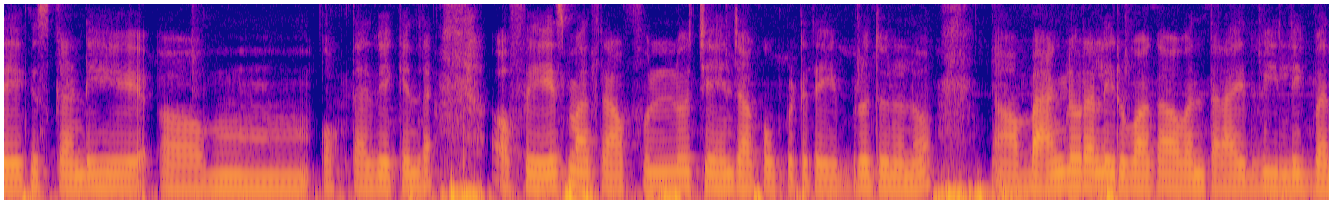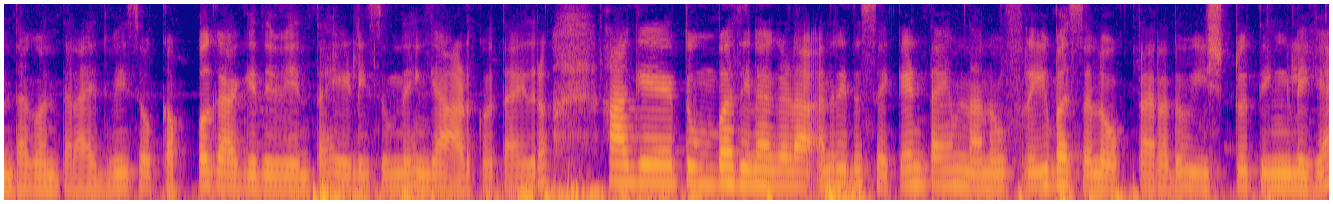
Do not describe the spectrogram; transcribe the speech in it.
ರೇಗಿಸ್ಕೊಂಡು ಹೋಗ್ತಾ ಇದ್ವಿ. ಯಾಕೆಂದರೆ ಫೇಸ್ ಮಾತ್ರ ಫುಲ್ಲು ಚೇಂಜ್ ಆಗೋಗ್ಬಿಟ್ಟಿದೆ ಇಬ್ಬರದೂ ಬ್ಯಾಂಗ್ಳೂರಲ್ಲಿ ಇರುವಾಗ ಒಂಥರ ಇದ್ವಿ, ಇಲ್ಲಿಗೆ ಬಂದಾಗ ಒಂಥರ ಇದ್ವಿ. ಸೊ ಕಪ್ಪಗಾಗಿದ್ದೀವಿ ಅಂತ ಹೇಳಿ ಸುಮ್ಮನೆ ಹಿಂಗೆ ಆಡ್ಕೋತಾ ಇದ್ರು. ಹಾಗೆ ತುಂಬ ದಿನಗಳ, ಅಂದರೆ ಇದು ಸೆಕೆಂಡ್ ಟೈಮ್ ನಾನು ಫ್ರೀ ಬಸ್ಸಲ್ಲಿ ಹೋಗ್ತಾ ಇರೋದು ಇಷ್ಟು ತಿಂಗಳಿಗೆ.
